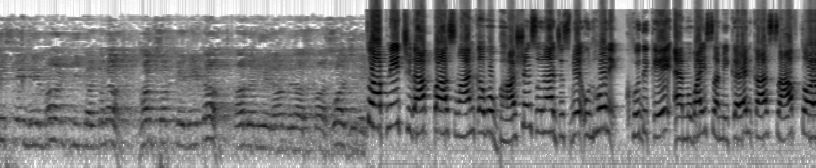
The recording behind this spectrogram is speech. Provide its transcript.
जिसके निर्माण की कल्पना हम सबके नेता आदरणीय रामविलास पासवान जी ने तो आपने चिराग पासवान का वो भाषण सुना जिसमें उन्होंने खुद के एमवाई समीकरण का साफ़ तौर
